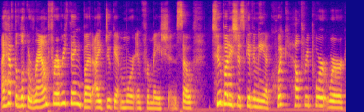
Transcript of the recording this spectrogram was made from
I have to look around for everything, but I do get more information. So TubeBuddy's just giving me a quick health report where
